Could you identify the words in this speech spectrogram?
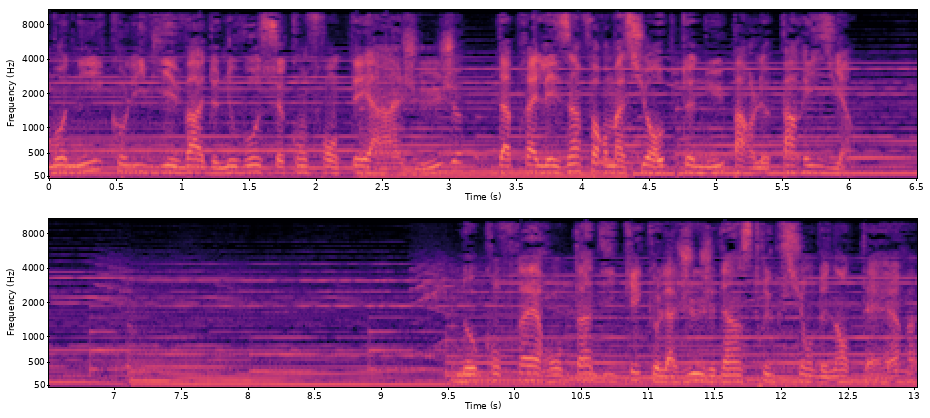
Monique Olivier va de nouveau se confronter à un juge, d'après les informations obtenues par le Parisien. Nos confrères ont indiqué que la juge d'instruction de Nanterre,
